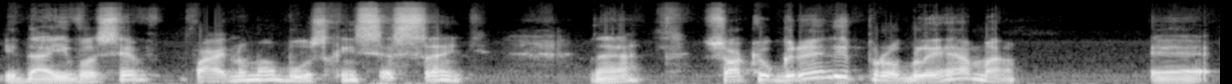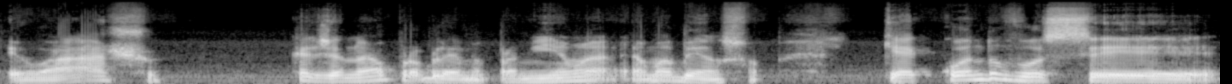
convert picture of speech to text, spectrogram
E daí você vai numa busca incessante, né? Só que o grande problema, é, eu acho, quer dizer, não é o um problema, para mim é uma, é uma benção, que é quando você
